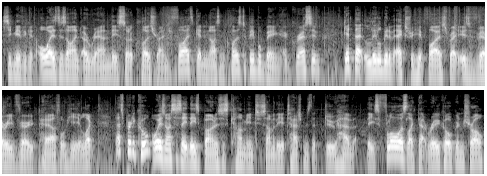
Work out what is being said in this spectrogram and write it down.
significant. Always designed around these sort of close range fights, getting nice and close to people, being aggressive. Get that little bit of extra hip fire spread is very, very powerful here. Like, that's pretty cool. Always nice to see these bonuses come into some of the attachments that do have these flaws, like that recoil control.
